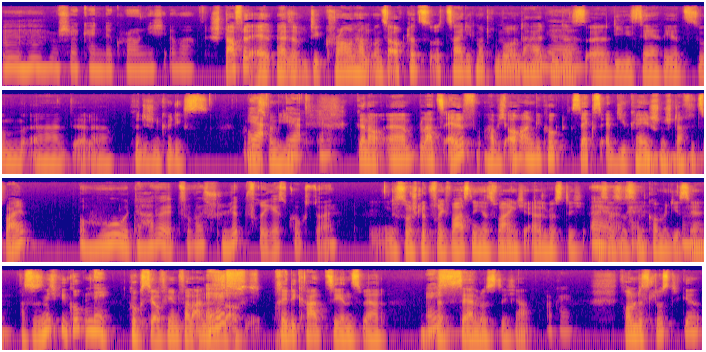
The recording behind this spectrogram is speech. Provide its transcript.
Hm, Ich erkenne The Crown nicht, aber Staffel 11, also die Crown haben uns auch kurzzeitig mal drüber unterhalten, Mhm, ja. dass äh, die Serie zum äh, der, der britischen Königshausfamilie. Ja, ja, ja. Genau, äh, Platz 11 habe ich auch angeguckt, Sex Education Staffel 2. Oh, David, sowas Schlüpfriges guckst du an. So schlüpfrig war es nicht, es war eigentlich eher lustig. Ah, also ja, es ist okay. Mhm. eine Comedy-Serie. Hast du es nicht geguckt? Nee. Guckst dir auf jeden Fall an, das ist Echt? auf Prädikat sehenswert. Echt? Das ist sehr lustig, ja. Okay. Vor allem das Lustige,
